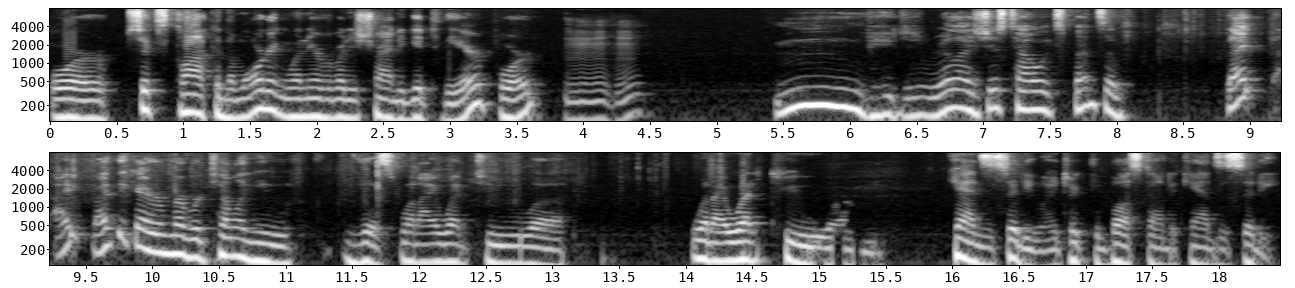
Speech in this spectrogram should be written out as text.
or six o'clock in the morning when everybody's trying to get to the airport, Mm-hmm. mm, you realize just how expensive. That I, I think I remember telling you this when I went to uh, when I went to um, Kansas City when I took the bus down to Kansas City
